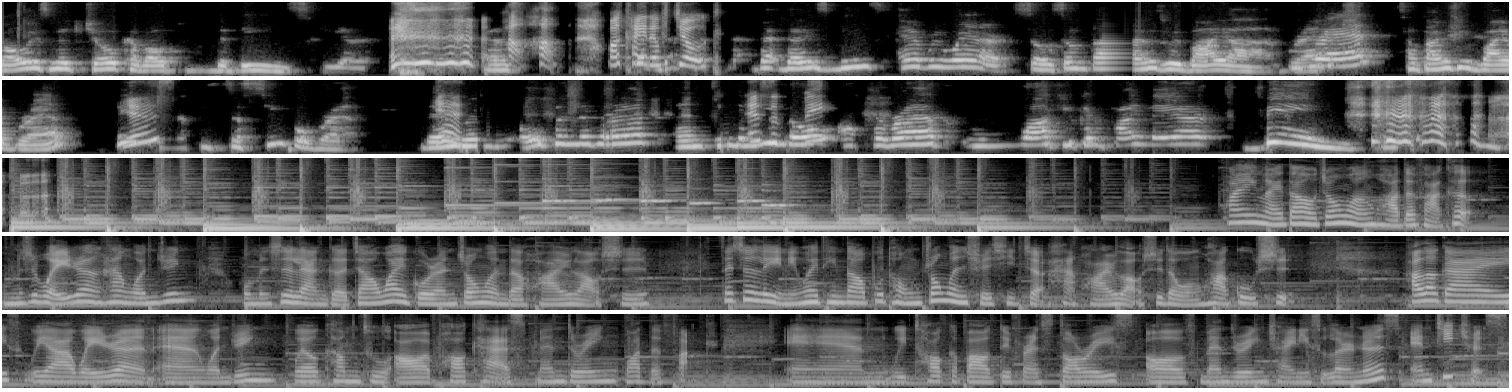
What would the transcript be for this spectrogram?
we always make joke about the beans here. what kind of joke? That there is beans everywhere. So sometimes we buy a bread. Bread. Sometimes we buy a bread. Yes. It's a simple bread. Then Yeah. when you open the bread and in the There's middle big- of the bread, what you can find there? Beans. 欢迎来到中文华的法课，我们是维任和文君，我们是两个教外国人中文的华语老师。在这里，你会听到不同中文学习者和华语老师的文化故事。Hello guys, we are Wei Ren and Wen Jun. Welcome to our podcast Mandarin What the Fuck. And we talk about different stories of Mandarin Chinese learners and teachers.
